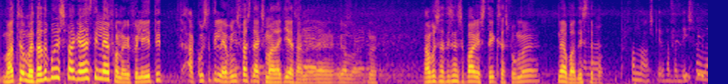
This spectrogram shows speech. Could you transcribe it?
Μα το, μετά δεν μπορείς να πάρεις κανένα τηλέφωνο, ρε φίλε. Γιατί ακούς το τηλέφωνο, είσαι φάση εντάξει, μαλακία θα είναι. δεν- γάμα, ναι. Αν προσπαθήσει να σε πάρεις στίξ, ας πούμε, δεν απαντήσεις τίποτα. Προφανώς και δεν θα απαντήσω, αλλά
